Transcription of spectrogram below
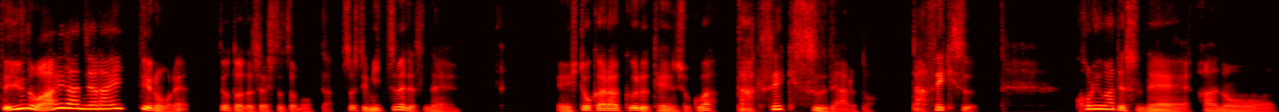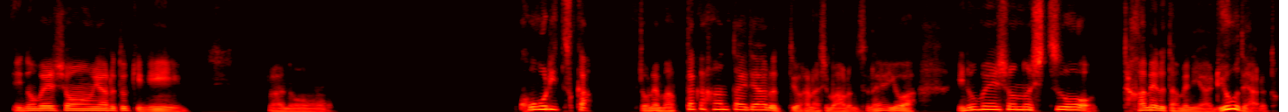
ていうのもありなんじゃないっていうのもね、ちょっと私は一つ思った。そして三つ目ですね。え、人から来る転職は打席数であると。打席数。これはですね、あの、イノベーションやるときに、あの、効率化とね、全く反対であるっていう話もあるんですね。要は、イノベーションの質を高めるためには量であると。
